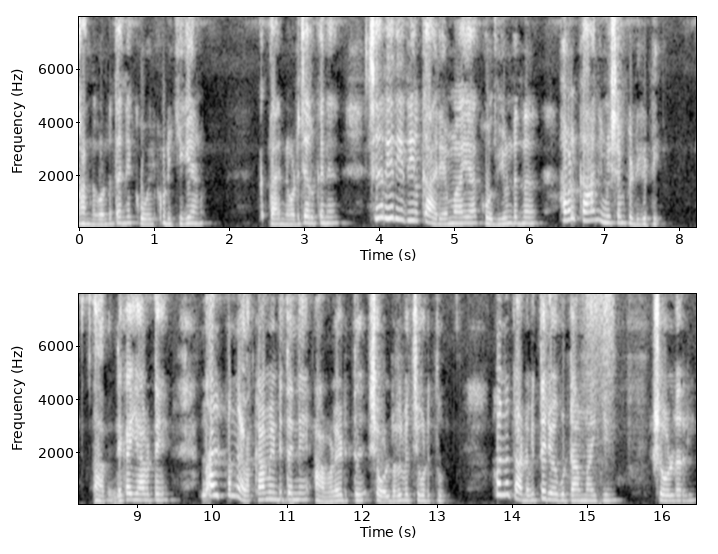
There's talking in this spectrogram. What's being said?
കണ്ണുകൊണ്ട് തന്നെ കോരി കുടിക്കുകയാണ്. തന്നോട് ചെറുക്കന് ചെറിയ രീതിയിൽ കാര്യമായ കൊതിയുണ്ടെന്ന് അവൾക്ക് ആ നിമിഷം പിടികിട്ടി. അവന്റെ കൈയാവട്ടെ. നൽപ്പം നിളക്കാൻ വേണ്ടി തന്നെ അവളെടുത്ത് ഷോൾഡറിൽ വെച്ചു കൊടുത്തു. ഒന്ന് തടവി തരുമോ കുട്ടാമ്മായിക്ക്? ഷോൾഡറിൽ.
